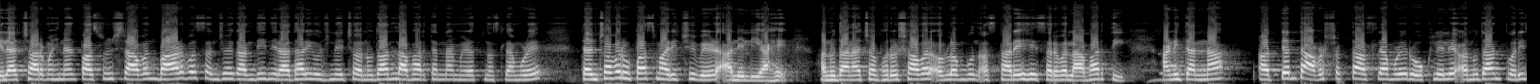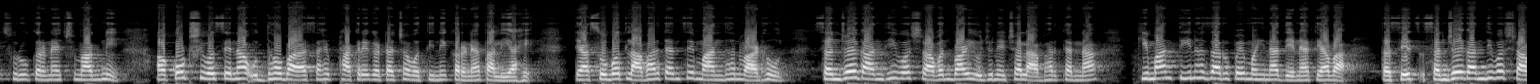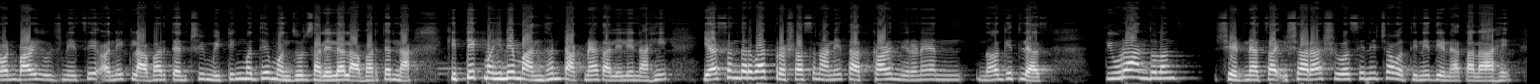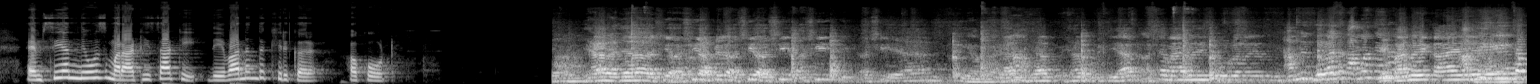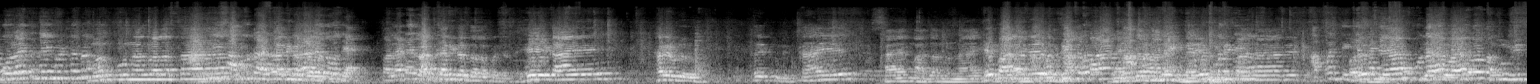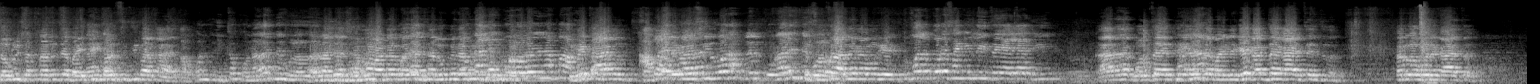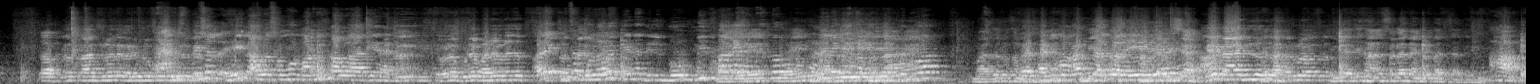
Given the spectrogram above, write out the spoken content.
गेल्या चार महिन्यांपासून श्रावण बाळ व संजय गांधी निराधार योजनेचे अनुदान लाभार्थ्यांना मिळत नसल्यामुळे त्यांच्यावर उपासमारीची वेळ आलेली आहे. अनुदानाच्या भरोशावर अवलंबून असणारे हे सर्व लाभार्थी आणि त्यांना अत्यंत आवश्यकता असल्यामुळे रोखलेले अनुदान त्वरित सुरू करण्याची मागणी अकोट शिवसेना उद्धव बाळासाहेब ठाकरे गटाच्या वतीने करण्यात आली आहे. त्यासोबत लाभार्थ्यांचे मानधन वाढवून संजय गांधी व श्रावणबाळ योजनेच्या लाभार्थ्यांना किमान तीन हजार रुपये महिना देण्यात यावा. तसेच संजय गांधी व श्रावणबाळ योजनेचे अनेक लाभार्थ्यांची मीटिंगमध्ये मंजूर झालेल्या लाभार्थ्यांना कित्येक महिने मानधन टाकण्यात आलेले नाही. या संदर्भात प्रशासनाने तात्काळ निर्णय न घेतल्यास तीव्र आंदोलन छेडण्याचा इशारा शिवसेनेच्या वतीने देण्यात आला आहे. एम सी एन न्यूज मराठीसाठी देवानंद खिरकर अकोट. ह्या राजा अशी अशी आपल्याला अशी अशी अशी अशी अशा आम्ही बोलायचं कामच नाही हे काय? आम्ही हे इथं बोलायचं नाही म्हटलं ना. मग कोण असता आम्ही सांगून राहिलो, तात्कालिक होत्या. पाहिजे हे काय? एवढं तुम्ही काय? साहेब माझा म्हणणं आहे हे आपण- आपण नाही, नाही, आपण- उभी पाहणं, ते- आपण परत त्याच्यासाठी त्या- कोणाला त्या वयात बोलवलं? तुम्ही चढू शकणार नाही, त्या बाईची नाही. परिस्थिती बघा काय आहे. आपण इथं कोणालाच नाही बोलवलं अरे राजा, शर्मा वाटायला पाहिजे, अशा लोकांना आपण कोणालाच बोलवलं. बोलवलं नाही आपण. हे काय? आपल्या स्वतः आले का? तहसीलवर आपल्याला कोणालाच नाही स्वतः बोलवलं आले का मग हे? तुम्हाला कोणी सांगितलं इथं यायला आधी काय राजा बोलता येत नाही त्या बाईला हे कागद काय आहे त्याचं तर बरं काय तर आपल्याला त्रास दिलेले गरीब लोक आम्ही स्पेशल हे लावलं समोर माणूस लावला आधी आधी. एवढ्या पुढे भाड्या अरे इथं बोलायलाच नाही ना दिलीप भाऊ. मी तुम्हाला काय नाही, सांगितलं? नाही, तुम्हाला काय नाही, सांगितलं. नाही. फोनवर? माझं कसं सांगितलं, बँकेत. हा.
